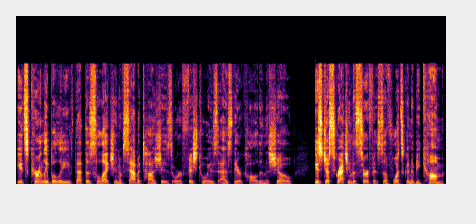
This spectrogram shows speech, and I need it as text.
It's currently believed that the selection of sabotages, or fish toys as they're called in the show, is just scratching the surface of what's going to become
